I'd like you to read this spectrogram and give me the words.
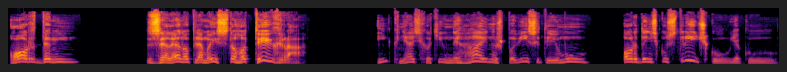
орден зелено-плямистого тигра. І князь хотів негайно ж повісити йому орденську стрічку, яку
